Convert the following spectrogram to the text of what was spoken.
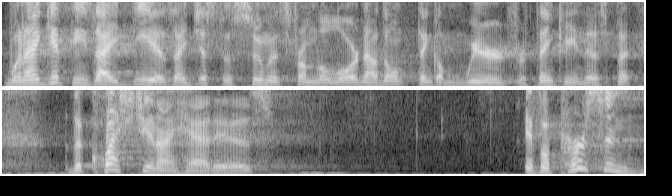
when I get these ideas, I just assume it's from the Lord. Now, don't think I'm weird for thinking this, but the question I had is if a person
